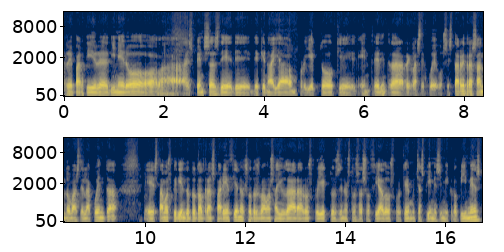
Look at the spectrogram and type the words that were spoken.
repartir eh, dinero a, expensas de, de, que no haya un proyecto que entre dentro de las reglas de juego. Se está retrasando más de la cuenta eh, estamos pidiendo total transparencia. Nosotros vamos a ayudar a los proyectos de nuestros asociados porque hay muchas pymes y micropymes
